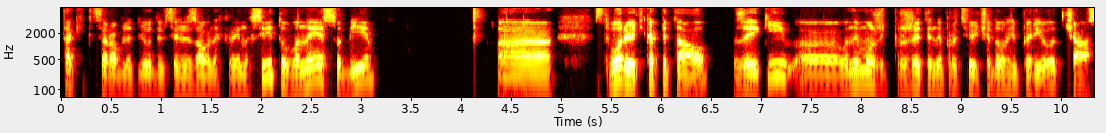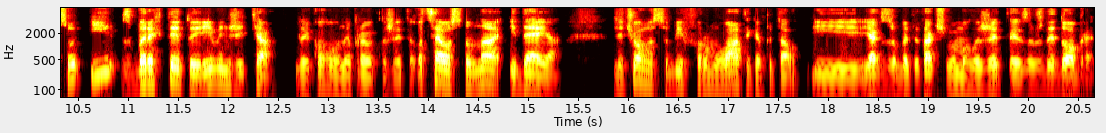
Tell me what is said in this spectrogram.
так як це роблять люди в цивілізованих країнах світу, вони собі створюють капітал, за який е, вони можуть прожити не працюючи довгий період часу і зберегти той рівень життя, до якого вони привикли жити. Оце основна ідея. Для чого собі формувати капітал, і як зробити так, щоб ви могли жити завжди добре.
